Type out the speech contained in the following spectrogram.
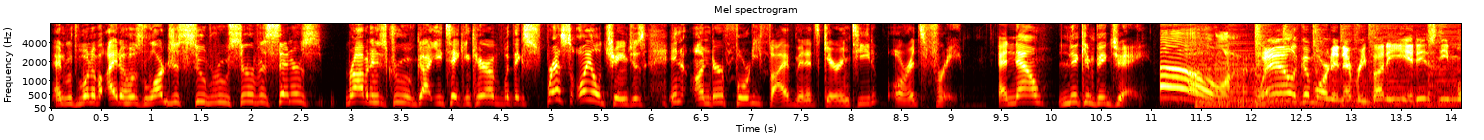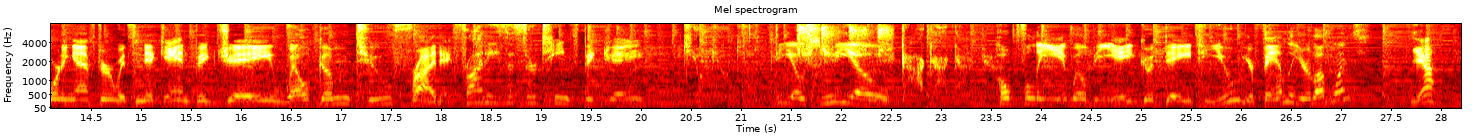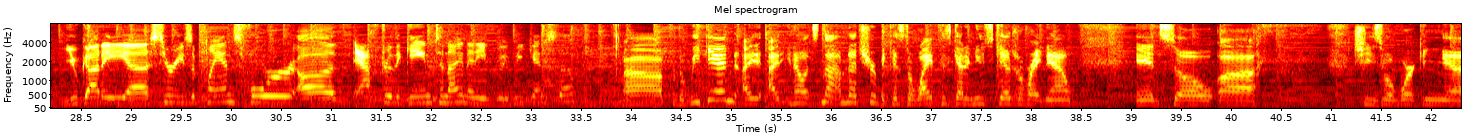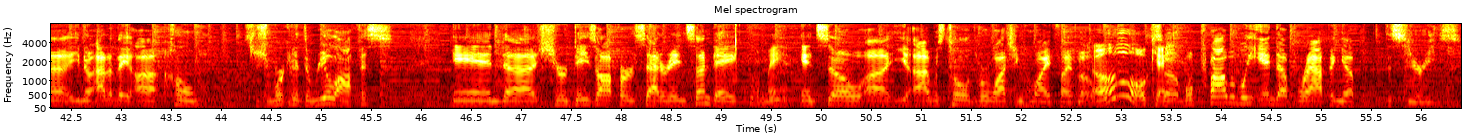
And with one of Idaho's largest Subaru service centers, Rob and his crew have got you taken care of with express oil changes in under 45 minutes guaranteed, or it's free. And now, Nick and Big J. Well, good morning, everybody. It is the morning after with Nick and Big J. Welcome to Friday. Friday the 13th, Big J. Kill, kill, kill. Dios mio. Hopefully, it will be a good day to you, your family, your loved ones. Yeah. You got a uh, series of plans for uh, after the game tonight? Any weekend stuff? Uh, for the weekend, I, I, you know, it's not. I'm not sure because the wife has got a new schedule right now, and so uh, she's uh, working, uh, you know, out of the uh, home. So she's working at the real office, and uh, her days off are Saturday and Sunday. Oh man. And so uh, yeah, I was told we're watching Hawaii Five O. Oh, okay. So we'll probably end up wrapping up the series.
